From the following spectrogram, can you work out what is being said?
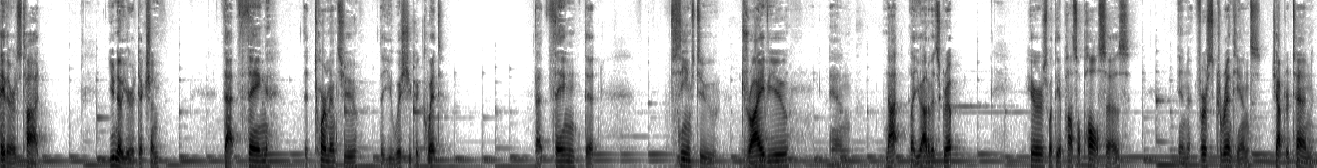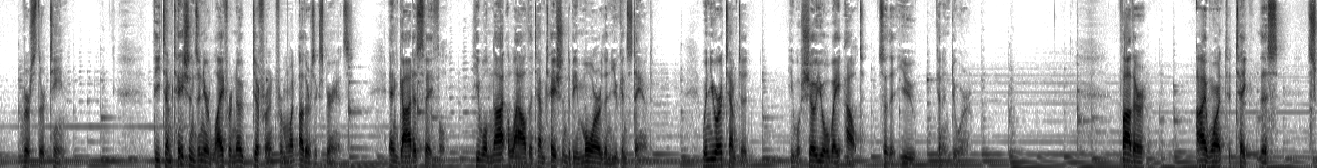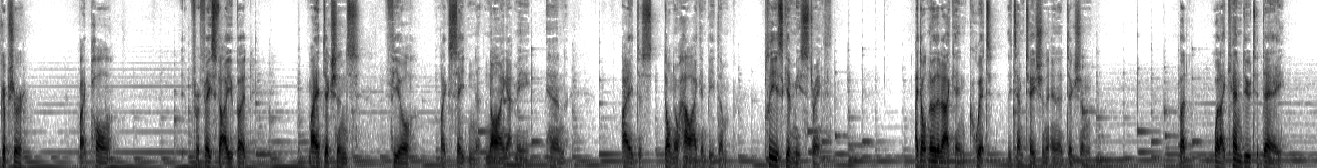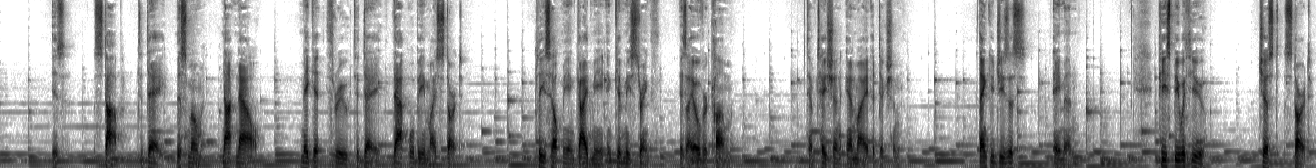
Hey there, it's Todd. You know your addiction. That thing that torments you, that you wish you could quit. That thing that seems to drive you and not let you out of its grip. Here's what the apostle Paul says in 1 Corinthians chapter 10 verse 13. The temptations in your life are no different from what others experience. And God is faithful. He will not allow the temptation to be more than you can stand. When you are tempted, He will show you a way out so that you can endure. Father, I want to take this scripture by Paul for face value, but my addictions feel like Satan gnawing at me, and I just don't know how I can beat them. Please give me strength. I don't know that I can quit the temptation and addiction, but what I can do today is stop today, this moment, not now. Make it through today. That will be my start. Please help me and guide me and give me strength as I overcome temptation and my addiction. Thank you, Jesus. Amen. Peace be with you. Just start.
